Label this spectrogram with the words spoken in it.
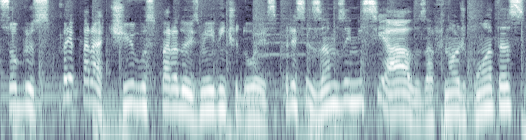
sobre os preparativos para 2022. Precisamos iniciá-los, afinal de contas,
